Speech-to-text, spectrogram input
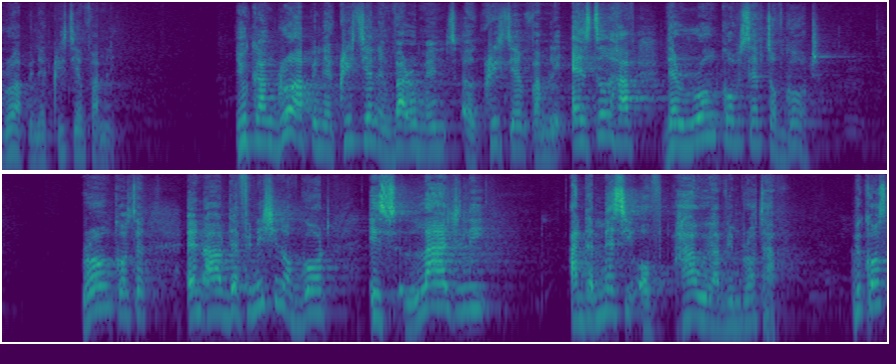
grow up in a Christian family. You can grow up in a Christian environment, a Christian family, and still have the wrong concept of God. Wrong concept. And our definition of God is largely at the mercy of how we have been brought up. Because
